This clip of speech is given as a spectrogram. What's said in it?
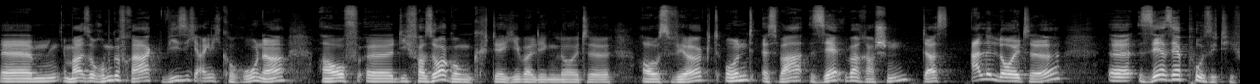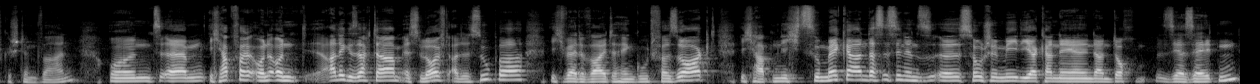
ähm, mal so rumgefragt, wie sich eigentlich Corona auf äh, die Versorgung der jeweiligen Leute auswirkt. Und es war sehr überraschend, dass alle Leute äh, sehr, sehr positiv gestimmt waren. Und ähm, ich habe und, und alle gesagt haben, es läuft alles super, ich werde weiterhin gut versorgt, ich habe nichts zu meckern. Das ist in den äh, Social Media Kanälen dann doch sehr selten.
